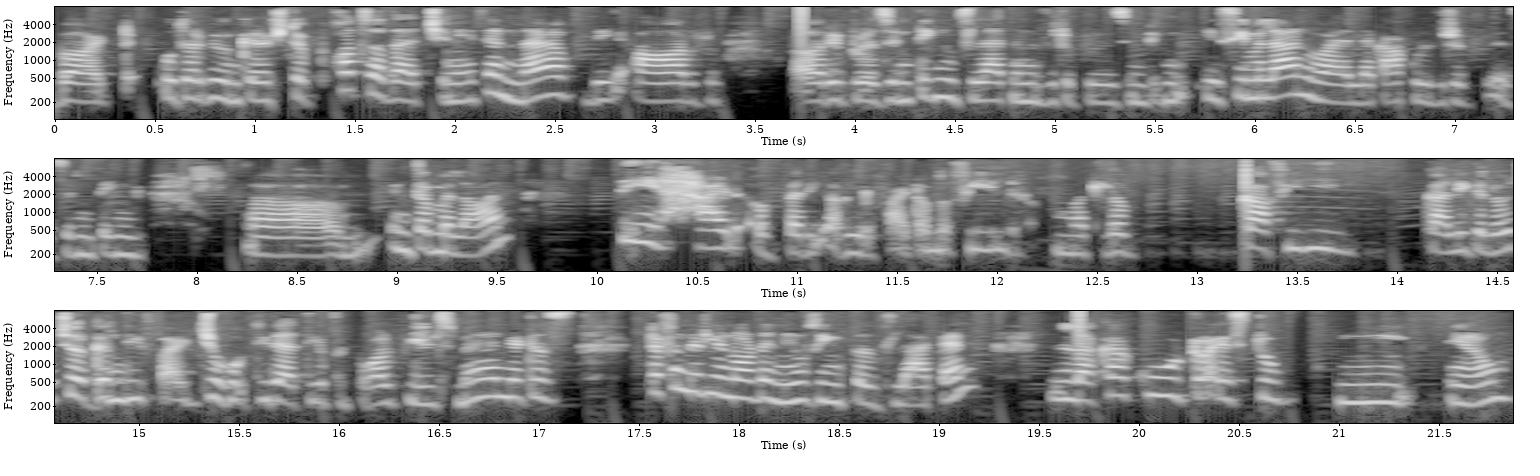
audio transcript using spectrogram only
बट उधर भी उनके रिश्ते बहुत ज़्यादा अच्छे नहीं थे। नैफ they are representing Zlatan is representing AC Milan while Lukaku is representing Inter Milan they had a very ugly fight on the field मतलब काफ़ी गाली गलौच और गंदी फाइट जो होती रहती है फुटबॉल फील्ड्स में एंड इट इज डेफिनेटली नॉट अ न्यू थिंग फॉर Zlatan. Lukaku tries to you know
